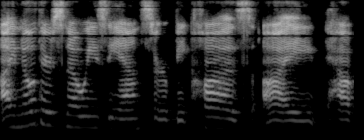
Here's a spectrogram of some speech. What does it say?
I know there's no easy answer because I have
